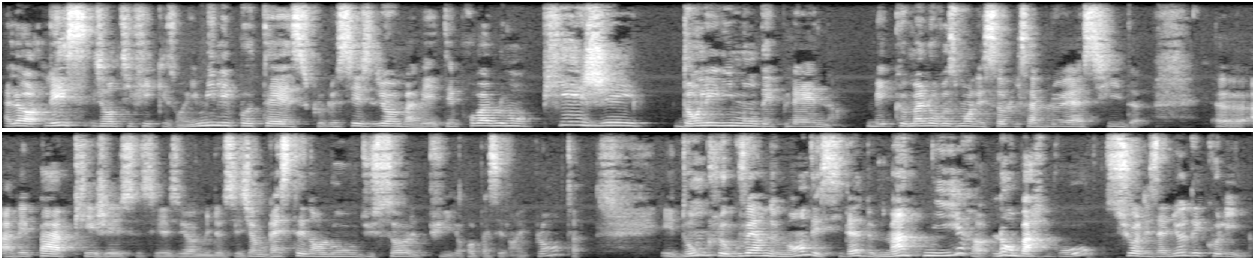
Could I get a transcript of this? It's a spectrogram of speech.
Alors, les scientifiques, ils ont émis l'hypothèse que le césium avait été probablement piégé dans les limons des plaines, mais que malheureusement les sols sableux et acides n'avaient euh, pas piégé ce césium, et le césium restait dans l'eau du sol puis repassait dans les plantes. Et donc, le gouvernement décida de maintenir l'embargo sur les agneaux des collines.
